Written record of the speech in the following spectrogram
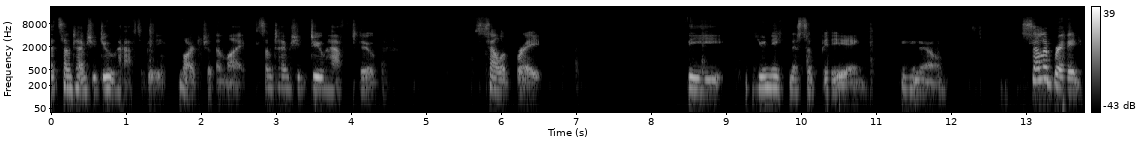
that sometimes you do have to be larger than life. Sometimes you do have to celebrate the uniqueness of being, you know. Celebrate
